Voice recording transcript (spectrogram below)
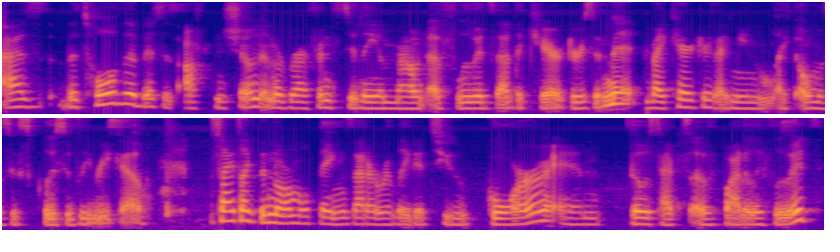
as the toll of the abyss is often shown in the reference to the amount of fluids that the characters emit. By characters, I mean like almost exclusively Riko. Besides like the normal things that are related to gore and those types of bodily fluids,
